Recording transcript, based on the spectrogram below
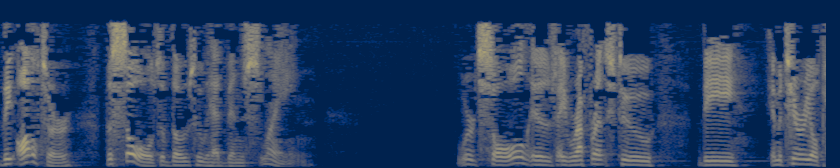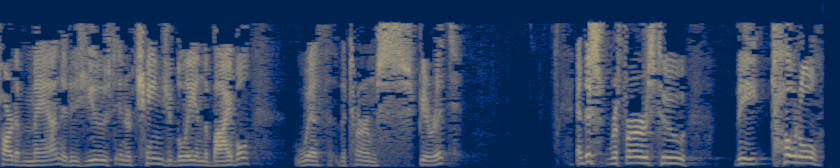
the altar the souls of those who had been slain. The word soul is a reference to the immaterial part of man. It is used interchangeably in the Bible with the term spirit. And this refers to the total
